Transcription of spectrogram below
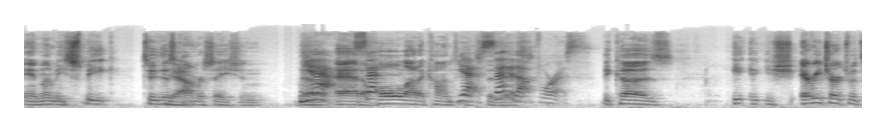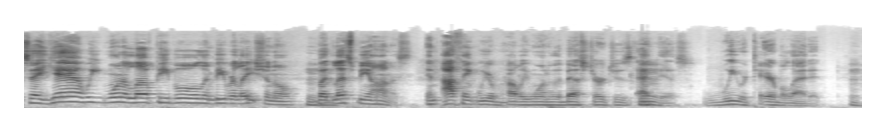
and let me speak to this Yeah. conversation that Yeah, add a whole lot of context. yes, to set it up for us. because every church would say, "Yeah, we want to love people and be relational," but mm-hmm. let's be honest. And I think we were probably one of the best churches at mm. this. We were terrible at it. Mm.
